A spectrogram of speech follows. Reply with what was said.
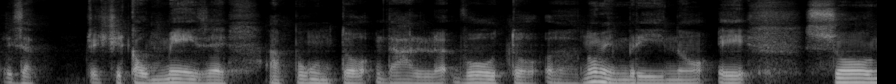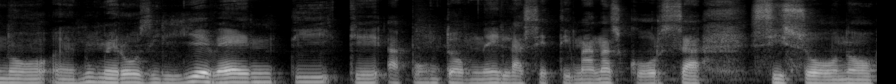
esattamente circa un mese appunto dal voto eh, novembrino e sono eh, numerosi gli eventi che appunto nella settimana scorsa si sono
